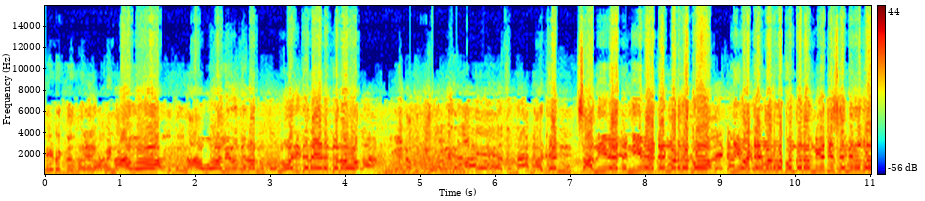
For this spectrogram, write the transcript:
ಲೇಟ್ ಆಗ್ತದೆ. ಬರಲ್ಲ. ನಾವು ನಾವು ಅಲ್ಲಿರೋದು ನಾನು ನೋಡಿದ್ದೇನೆ ಹೇಳಿದ್ದೆ ನಾವು. ಏನು ಅದಕ್ಕೆ ಅಟೆಂಡ್ ಸರ್ ನೀವೇ ಅಟೆಂಡ್ ನೀವೇ ಅಟೆಂಡ್ ಮಾಡಬೇಕು. ನೀವು ಅಟೆಂಡ್ ಮಾಡಬೇಕು ಅಂತ ನಾವು ನಿಯೋಜಿಸ್ಕೊಂಡಿರೋದು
